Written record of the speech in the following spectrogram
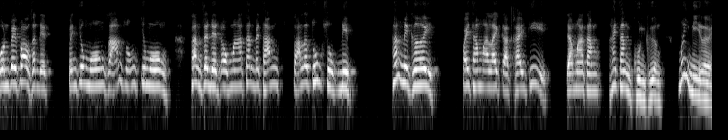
คนไปเฝ้าเสด็จเป็นชั่วโมงสามสองชั่วโมง ท่านเสด็จออกมาท่านไปทำสารทุกข์สุขดิบ ท่านไม่เคยไปทำอะไรกับใครที่จะมาทำให้ท่านขุนเคืองไม่มีเลย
